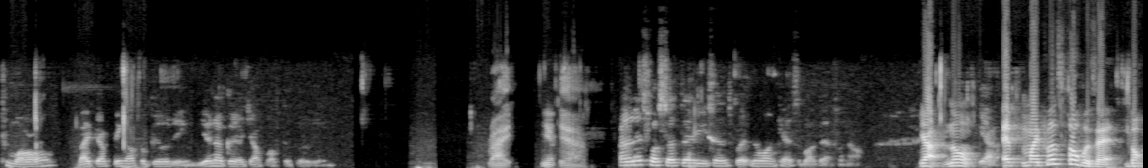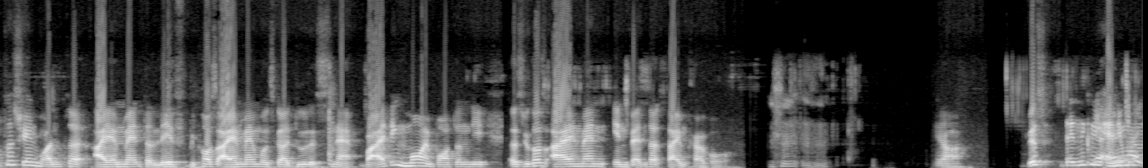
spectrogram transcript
tomorrow by jumping off a building, you're not gonna jump off the building Right. Yeah. Yeah. unless for certain reasons, but no one cares about that for now. Yeah, no. Yeah. At, my first thought was that Doctor Strange wanted Iron Man to live because Iron Man was gonna do the snap. But I think more importantly, it's because Iron Man invented time travel. hmm hmm Yeah. Because technically Yeah, anyone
